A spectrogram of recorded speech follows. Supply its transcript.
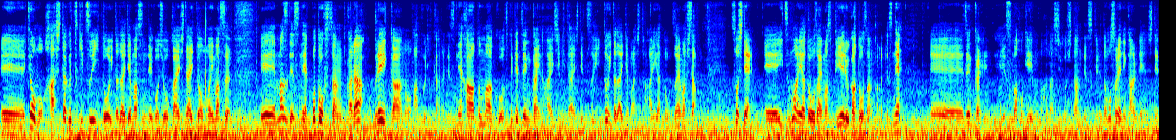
えー、今日もハッシュタグ付きツイートをいただいてますんでご紹介したいと思います。えー、まずですね、ポトフさんからブレイカーのアプリからですね、ハートマークをつけて前回の配信に対してツイートをいただいてました。ありがとうございました。そして、えー、いつもありがとうございます。ピエール加藤さんからですね、えー、前回、えスマホゲームの話をしたんですけれども、それに関連して、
